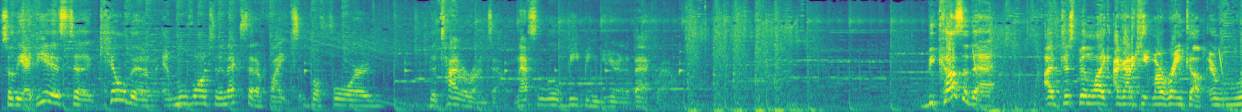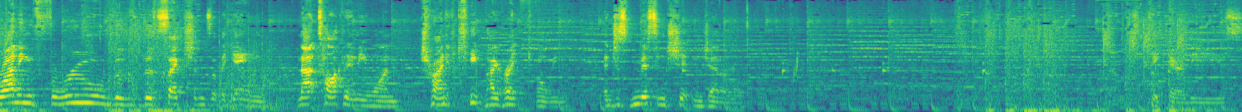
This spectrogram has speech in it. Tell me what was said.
So the idea is to kill them and move on to the next set of fights before the timer runs out. And that's a little beeping you hear in the background. Because of that, I've just been like, I gotta keep my rank up and running through the, the sections of the game, not talking to anyone, trying to keep my rank going, and just missing shit in general. Take care of these.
